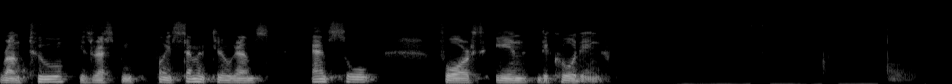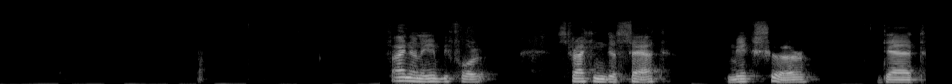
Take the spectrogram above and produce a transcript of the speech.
run two is red spring 0.7 kilograms, and so forth in the Finally, before striking the set, make sure that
